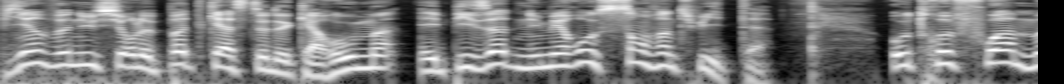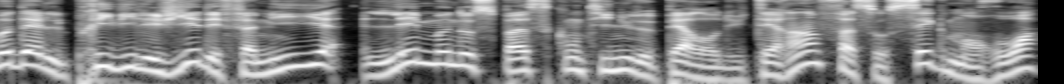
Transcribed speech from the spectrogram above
Bienvenue sur le podcast de Caroom, épisode numéro 128. Autrefois modèle privilégié des familles, les monospaces continuent de perdre du terrain face au segment roi,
